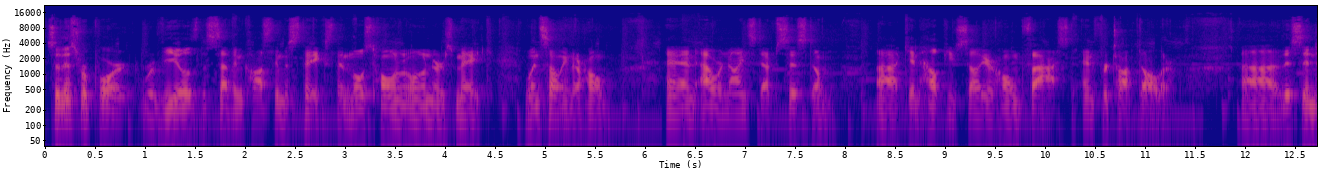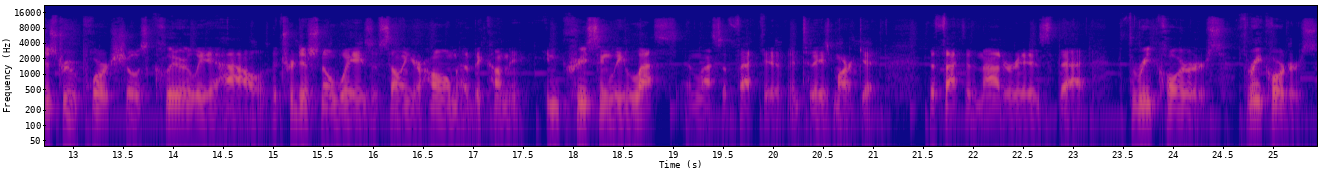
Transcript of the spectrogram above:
So this report reveals the seven costly mistakes that most homeowners make when selling their home, and our nine-step system uh, can help you sell your home fast and for top dollar. Uh, this industry report shows clearly how the traditional ways of selling your home have become increasingly less and less effective in today's market. The fact of the matter is that three quarters, three quarters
